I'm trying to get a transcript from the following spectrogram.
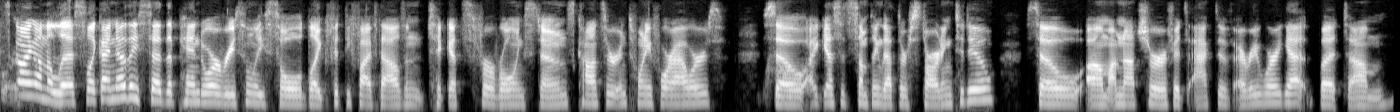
it's going on the list. Like I know they said that Pandora recently sold like 55,000 tickets for a Rolling Stones concert in 24 hours. So I guess it's something that they're starting to do. So um, I'm not sure if it's active everywhere yet, but because um,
